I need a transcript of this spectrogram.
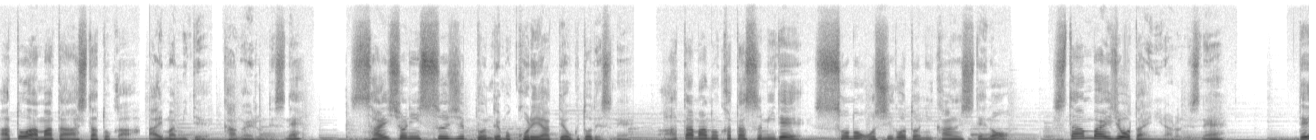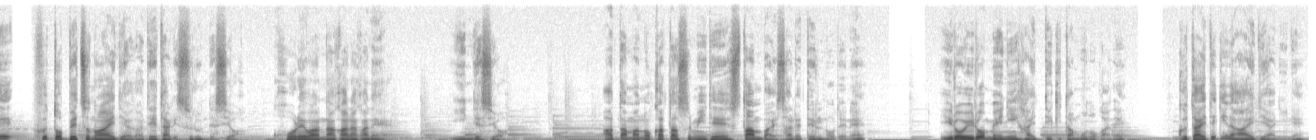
あとはまた明日とか合間見て考えるんですね。最初に数十分でもこれやっておくとですね頭の片隅でそのお仕事に関してのスタンバイ状態になるんですね。でふと別のアイデアが出たりするんですよ。これはなかなかねいいんですよ。頭の片隅でスタンバイされてるのでねいろいろ目に入ってきたものがね具体的なアイデアにね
